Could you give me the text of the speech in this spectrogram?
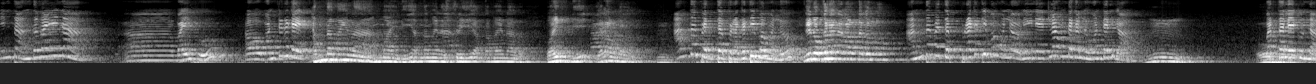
ఇంత అందమైన వైఫ్ ఒంటరిగా అందమైన అమ్మాయిని అందమైన స్త్రీ అందమైన వైఫ్ని ఎలా ఉండగలను? అంత పెద్ద ప్రగతి భవన్లో నేను ఒక్కదాన్ని ఎలా ఉండగలను అంత పెద్ద ప్రగతి భవన్లో నేను ఎట్లా ఉండగలను ఒంటరిగా మ్మ్. ఓ. భర్త లేకుండా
